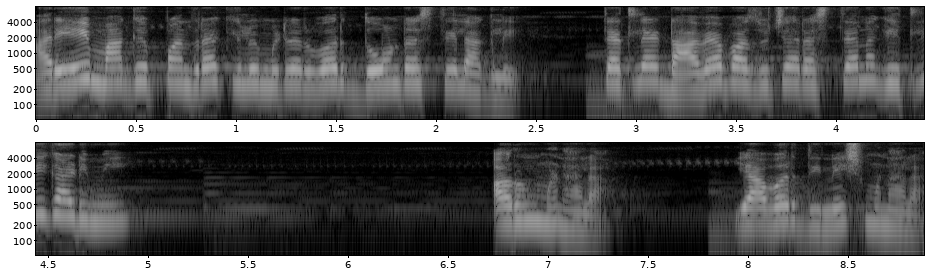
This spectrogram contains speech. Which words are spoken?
अरे मागे पंधरा किलोमीटरवर दोन रस्ते लागले. त्यातल्या डाव्या बाजूच्या रस्त्यानं घेतली गाडी मी. अरुण म्हणाला यावर दिनेश म्हणाला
